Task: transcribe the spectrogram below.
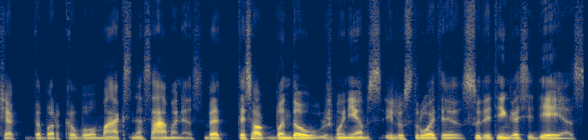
čia dabar kalbu maks nesąmonės, bet tiesiog bandau žmonėms iliustruoti sudėtingas idėjas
